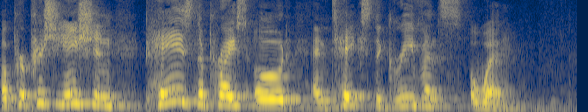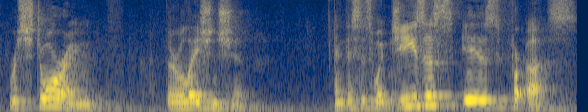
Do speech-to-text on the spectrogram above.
A propitiation pays the price owed and takes the grievance away, restoring the relationship. And this is what Jesus is for us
